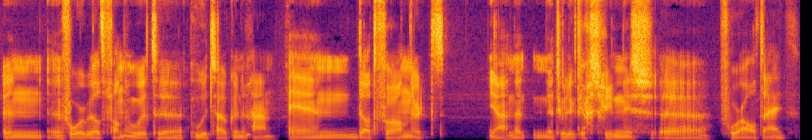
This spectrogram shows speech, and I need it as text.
een, een, voorbeeld van hoe het, hoe het zou kunnen gaan. En dat verandert ja, natuurlijk de geschiedenis voor altijd.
